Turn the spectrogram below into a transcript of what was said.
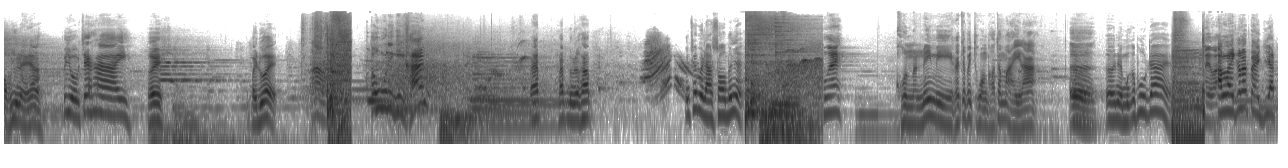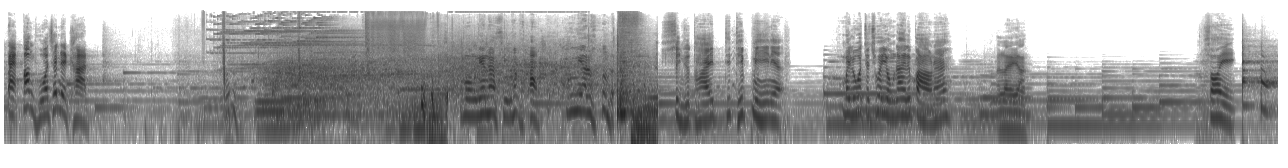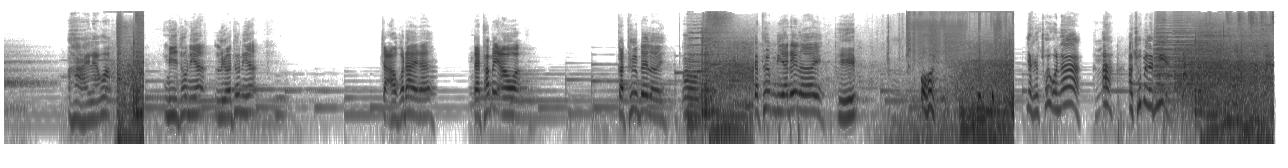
ออกไปอยู่ไหนอะ ไปอยู่กับเจ๊ไฮเฮ้ย ไปด้วย อ้าวต้องพูดอีกกี่ครั้ง แป๊บ แป๊บดูนะครับ มันใช่เวลาซ้อมไหมเนี่ยไง คนมันไม่มีก็จะไปทวงเขาทำไมล่ะ เออ เออเนี่ยมึงก็พูดได้ อะไรวะอะไรก็แล้วแต่อย่าแตะต้องผัวฉันเด็ดขาด มองเนี้ยน่าสิวน้ำขาดมึงมีอารมณ์สิ่งสุดท้ายที่ทิปมีเนี่ย ไม่รู้ว่าจะช่วยยงได้หรือเปล่านะ อะไรอะสร้อย หายแล้วอะมีเท่านี้เหลือเท่านี้จะเอาก็ได้นะ แต่ถ้าไม่เอาอะกระทืบได้เลยอ้าวกระทืบเมียได้เลยทิพย์โอ๊ย อยากจะช่วยหัวหน้าอะเอาชุดไปเลยพี่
